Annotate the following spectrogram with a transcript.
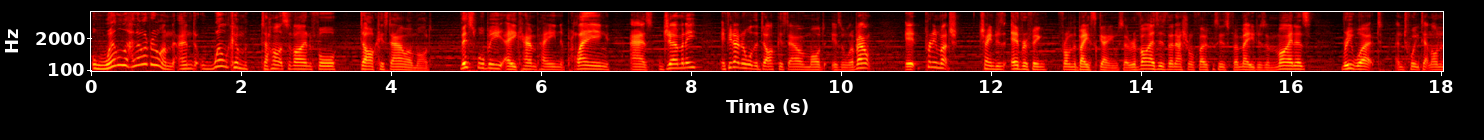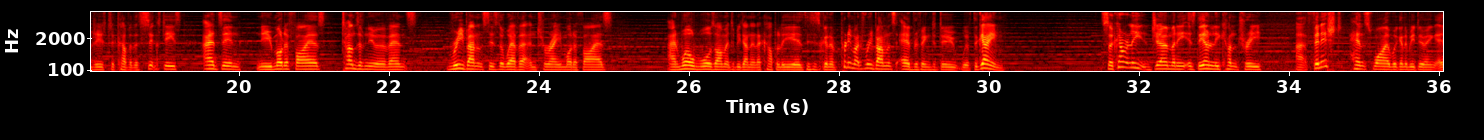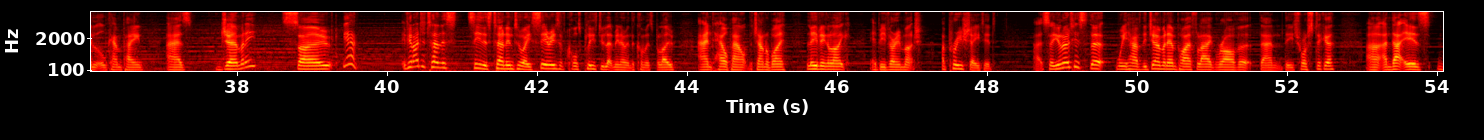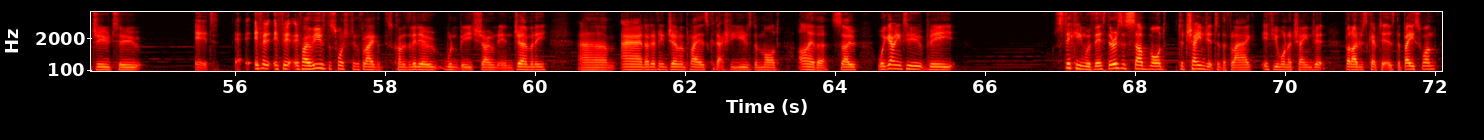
Well, hello everyone, and welcome to Hearts of Iron 4 Darkest Hour mod. This will be a campaign playing as Germany. If you don't know what the Darkest Hour mod is all about, it pretty much changes everything from the base game. So revises the national focuses for majors and minors, reworked and tweaked technologies to cover the 60s, adds in new modifiers, tons of new events, rebalances the weather and terrain modifiers, and World Wars are meant to be done in a couple of years. This is going to pretty much rebalance everything to do with the game. So currently, Germany is the only country uh, finished, hence why we're going to be doing a little campaign as Germany. So, yeah. If you'd like to turn this, see this turn into a series, of course, please do let me know in the comments below and help out the channel by leaving a like. It'd be very much appreciated. Uh, so you'll notice that we have the German Empire flag rather than the swastika, uh, and that is due to it. If it, if it, if I used the swastika flag, this kind of the video wouldn't be shown in Germany, um, and I don't think German players could actually use the mod either. So we're going to be sticking with this. There is a sub mod to change it to the flag if you want to change it, but I just kept it as the base one.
